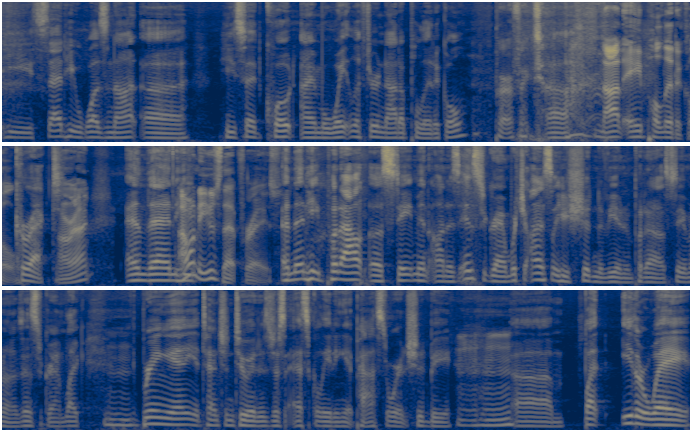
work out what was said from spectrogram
he he said he was not. Uh, he said, "quote I'm a weightlifter, not a political." Perfect. Uh, Not apolitical. correct. All right. And then he, I want to use that phrase. And then he put out a statement on his Instagram, which honestly he shouldn't have even put out a statement on his Instagram. Like Mm-hmm. bringing any attention to it is just escalating it past where it should be. Mm-hmm. Um, but either way,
